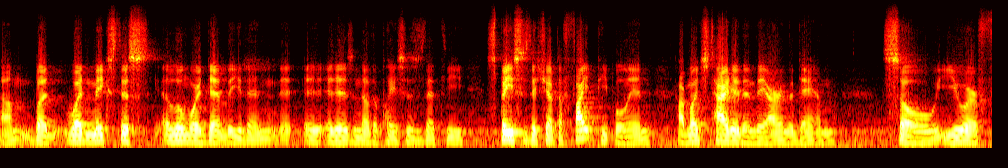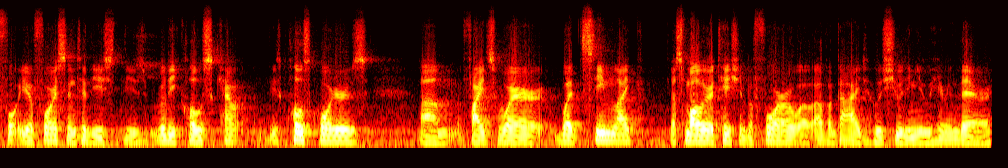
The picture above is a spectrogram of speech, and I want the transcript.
Um, but what makes this a little more deadly than it, it is in other places is that the spaces that you have to fight people in are much tighter than they are in the dam. So you are you're forced into these these really close count these close quarters um, fights where what seemed like a small irritation before of, a guy who's shooting you here and there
